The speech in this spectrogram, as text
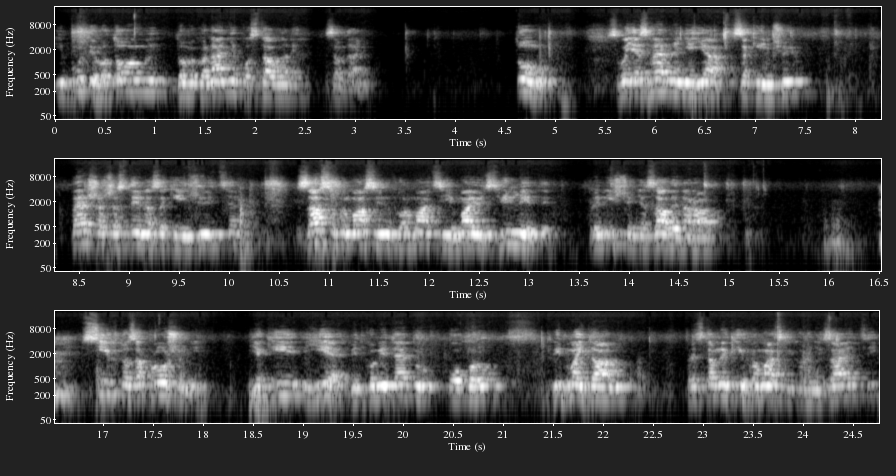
і бути готовими до виконання поставлених завдань. Тому своє звернення я закінчую. Перша частина закінчується. Засоби масової інформації мають звільнити приміщення зали нарад. Всі, хто запрошені, які є від комітету опору, від Майдану, представники громадських організацій,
